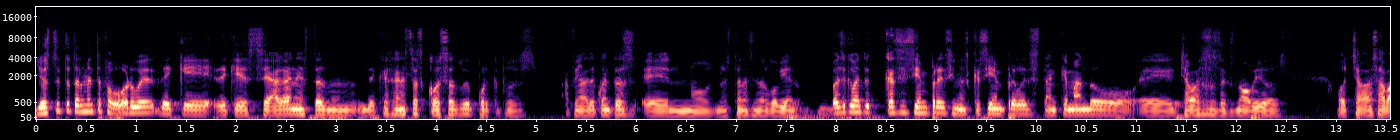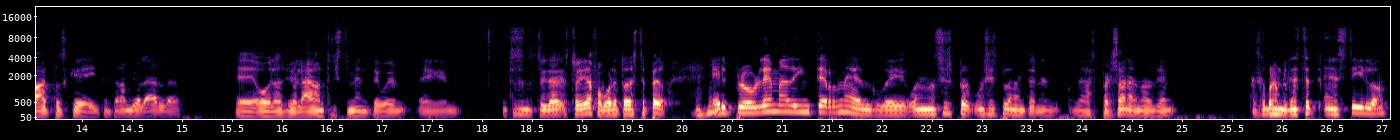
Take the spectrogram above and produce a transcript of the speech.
Yo estoy totalmente a favor, güey, de que, de que se hagan estas, de que se hagan estas cosas, güey, porque pues, a final de cuentas, eh, no, no están haciendo algo bien. Básicamente, casi siempre, si no es que siempre, güey, se están quemando eh, chavas a sus exnovios, o chavas a vatos que intentaron violarlas. eh, o los violaron tristemente, güey. Eh, entonces estoy, a- estoy a favor de todo este pedo. El problema de internet, güey, bueno, no sé si es, no sé si es problema de internet, de las personas más bien, es que, por ejemplo, en este, en hilo,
